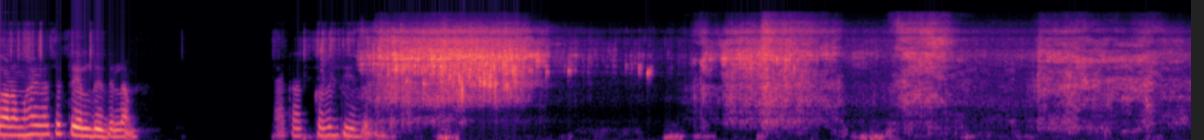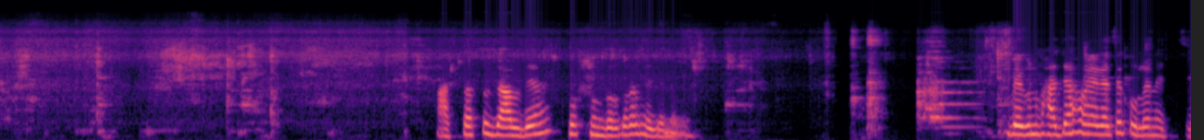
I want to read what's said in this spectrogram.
গরম হয়ে গেছে, তেল দিয়ে দিলাম। এক এক করে দিয়ে দেবো। আস্তে আস্তে জাল দিয়ে খুব সুন্দর করে ভেজে নেব। বেগুন ভাজা হয়ে গেছে, তুলে নিচ্ছি।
